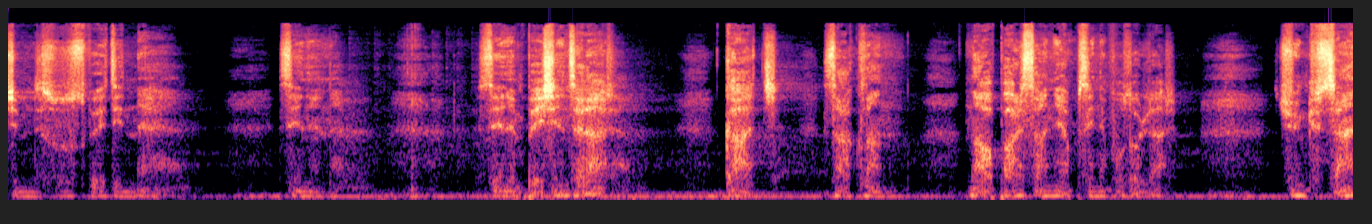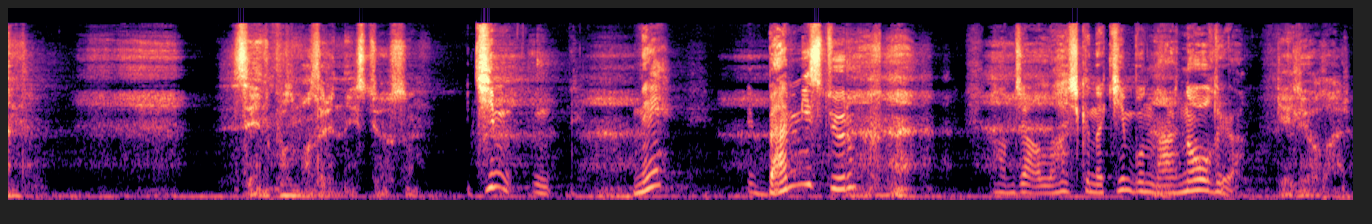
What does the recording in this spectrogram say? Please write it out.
Şimdi sus ve dinle. Senin, senin peşindeler. Kaç, saklan. Ne yaparsan yap seni bulurlar. Çünkü sen, seni bulmalarını istiyorsun. Kim? Ne? Ben mi istiyorum? Amca Allah aşkına kim bunlar? Ne oluyor? Geliyorlar.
